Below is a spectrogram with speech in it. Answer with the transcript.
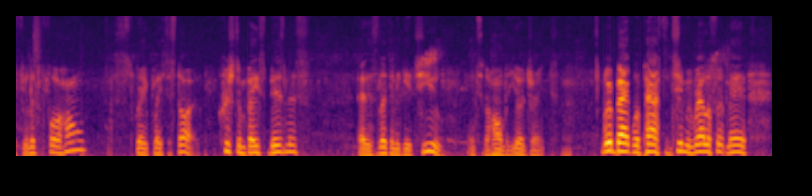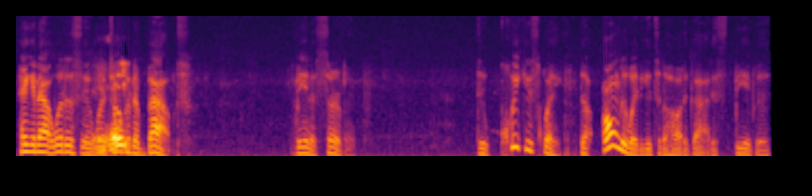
if you're looking for a home, it's a great place to start. Christian-based business that is looking to get you into the home of your dreams. We're back with Pastor Jimmy Relaford, man, hanging out with us, and we're Hey. talking about being a servant the quickest way, the only way to get to the heart of God is to be able to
